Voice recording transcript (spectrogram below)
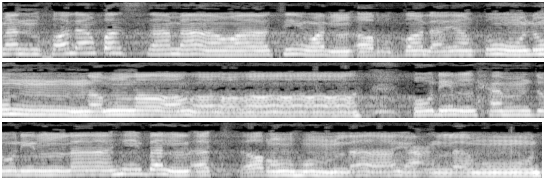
من خلق السماوات والأرض ليقولن الله قل الحمد لله بل أكثرهم لا يعلمون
